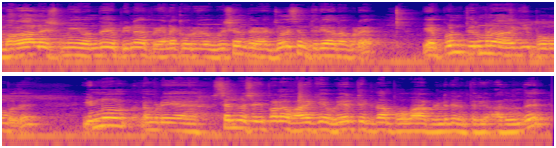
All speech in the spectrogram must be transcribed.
மகாலட்சுமி வந்து எப்படின்னா இப்போ எனக்கு ஒரு விஷயம் தெரியும் ஜோசியம் தெரியாதுன்னா கூட என் பொண்ணு திருமணம் ஆகி போகும்போது இன்னும் நம்முடைய செல்வ செழிப்பான வாழ்க்கையை உயர்த்திட்டு தான் போவா அப்படின்றது எனக்கு தெரியும். அது வந்து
